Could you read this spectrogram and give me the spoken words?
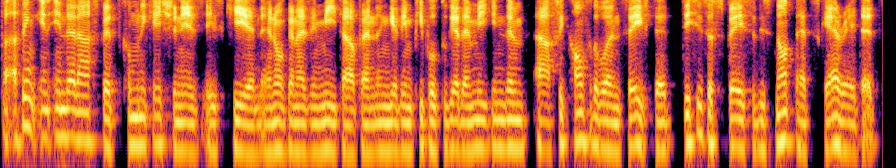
but i think in, in that aspect communication is is key and, and organizing meetup and, and getting people together and making them uh, feel comfortable and safe that this is a space that is not that scary. That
